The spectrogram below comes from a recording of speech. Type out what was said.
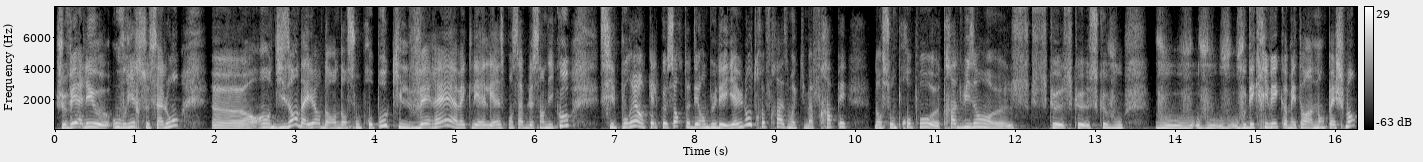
je vais aller euh, ouvrir ce salon, euh, en disant d'ailleurs dans, son propos qu'il verrait avec les, responsables syndicaux s'il pourrait en quelque sorte déambuler. Il y a une autre phrase, moi, qui m'a frappé dans son propos, traduisant ce que, vous décrivez comme étant un empêchement,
